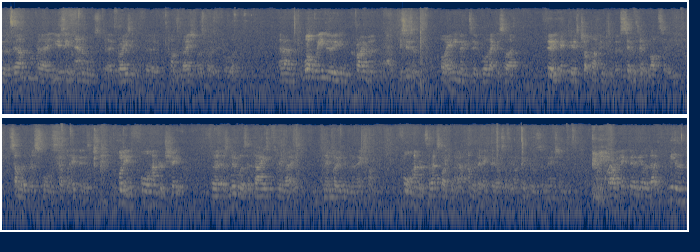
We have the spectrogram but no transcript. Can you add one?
but about uh, using animals uh, grazing for conservation, I suppose we call it. Um, what we do in Cromer, this isn't by any means a broad acre site, 30 hectares chopped up into about 17 lots, so some of them are as small as a couple of hectares. We put in 400 sheep for as little as a day to three days, and then move into the next one. 400, so that's like, you know, 100 a hectare or something. I think there was a mention 25 a hectare the other day. Minimum.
